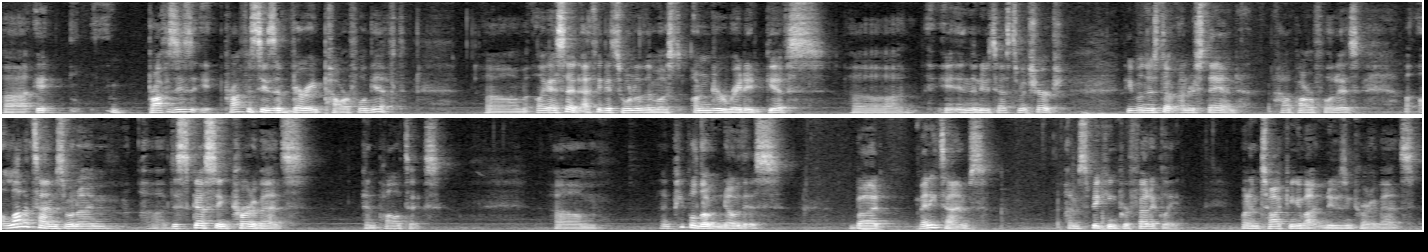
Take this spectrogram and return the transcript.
Uh, it, prophecies, prophecy is a very powerful gift. Um, like I said, I think it's one of the most underrated gifts uh, in the New Testament church. People just don't understand how powerful it is. A lot of times when I'm uh, discussing current events and politics, um, and people don't know this, but many times I'm speaking prophetically when I'm talking about news and current events.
